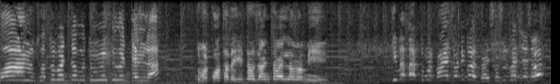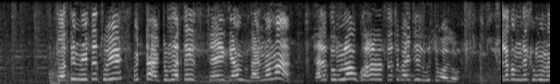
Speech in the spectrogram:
ও আমি ছোট বাচ্চা যাব তুমি কি করে তেললা তোমার কথা দেখি তো জানতে পারলাম আমি। কি ব্যাপার? তোমার পায়ে চটি কর তাই শ্বশুর বাড়ি যাইছো? যদি নিতে তুই উঠতে হয় তোমরা তো সেই জ্ঞান দেয় না। না তাহলে তোমরাও ঘর তোতে বাড়ি উঠতে বলো। সেরকম দেখে মনে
